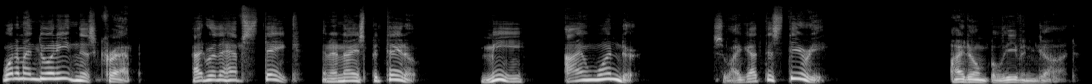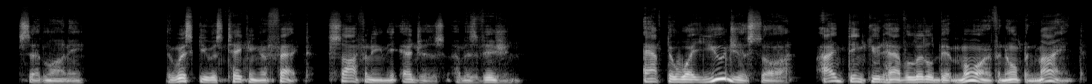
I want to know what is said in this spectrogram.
what am I doing eating this crap? I'd rather have steak and a nice potato. Me, I wonder. So I got this theory. I don't believe in God, said Lonnie. The whiskey was taking effect, softening the edges of his vision. After what you just saw, I'd think you'd have a little bit more of an open mind.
